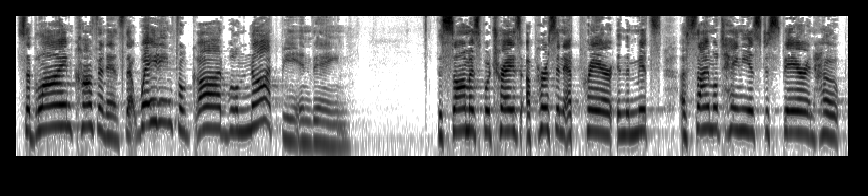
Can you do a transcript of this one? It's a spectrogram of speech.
sublime confidence that waiting for God will not be in vain. The psalmist portrays a person at prayer in the midst of simultaneous despair and hope,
